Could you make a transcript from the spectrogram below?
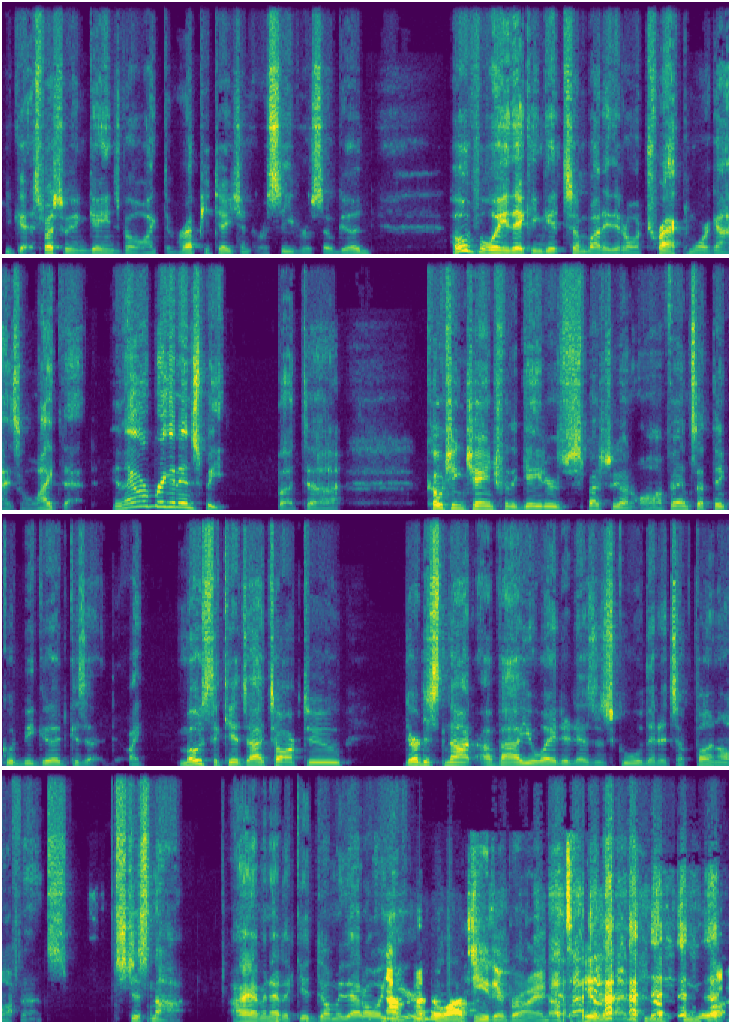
You get, especially in Gainesville, like the reputation of receiver is so good hopefully they can get somebody that'll attract more guys like that. And they are bringing in speed, but uh, coaching change for the Gators, especially on offense, I think would be good because uh, like most of the kids I talk to, they're just not evaluated as a school that it's a fun offense. It's just not. I haven't had a kid tell me that all not year. Not fun to watch either, Brian. I'll tell you that.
